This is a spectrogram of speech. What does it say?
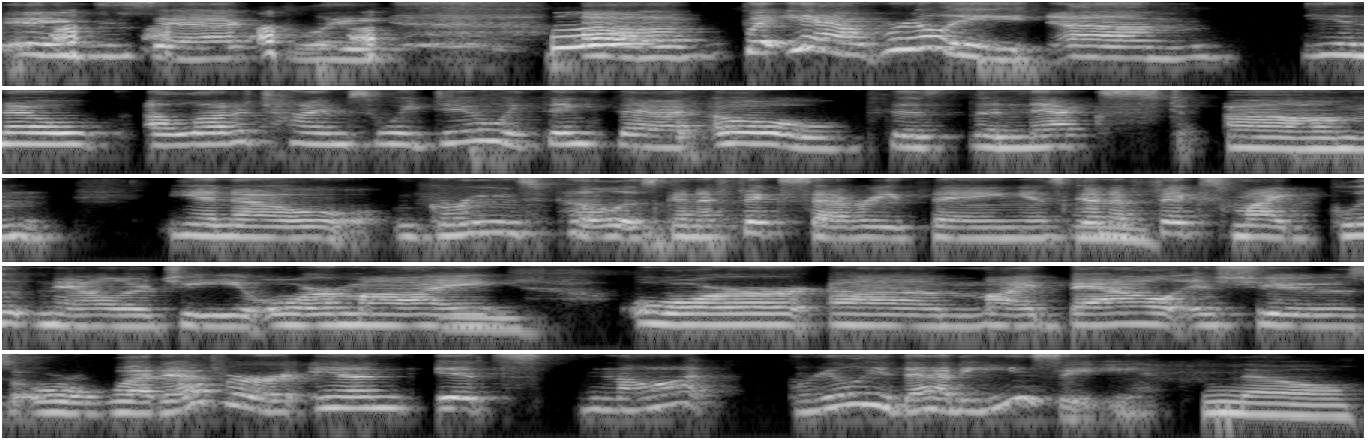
exactly. Um, but yeah, really. Um, you know, a lot of times we do. We think that oh, this the next. Um, you know, greens pill is going to fix everything, is going to mm. fix my gluten allergy or my mm or um, my bowel issues or whatever. And it's not really that easy. No,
